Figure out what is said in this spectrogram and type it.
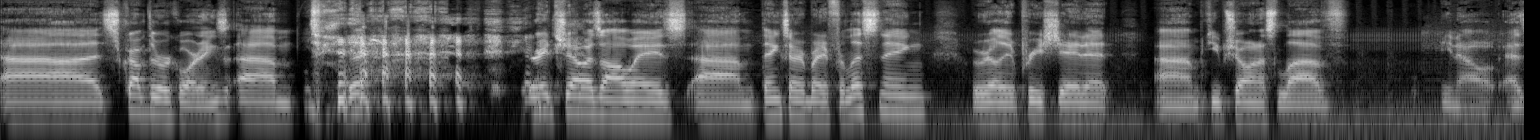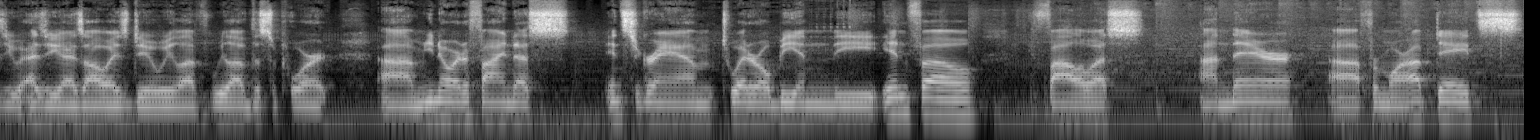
Uh, scrub the recordings. Um, great show as always. Um, thanks everybody for listening. We really appreciate it. Um, keep showing us love. You know, as you as you guys always do. We love we love the support. Um, you know where to find us. Instagram, Twitter will be in the info. Follow us on there uh, for more updates.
